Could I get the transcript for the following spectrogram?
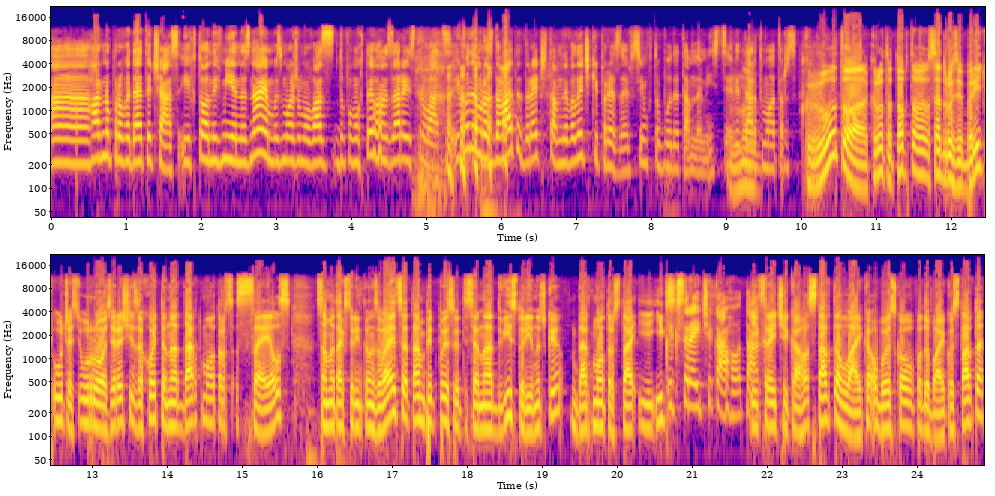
Гарно проведете час. І хто не вміє, не знає, ми зможемо вас допомогти вам зареєструватися. І будемо роздавати, до речі, там невеличкі призи всім, хто буде там на місці від Ну, Dart Motors. Круто, круто. Тобто, все, друзі, беріть участь у розіграші, заходьте на Dart Motors Sales, саме так сторінка називається. Там підписуйтеся на дві сторіночки: Dart Motors та і X. X-Ray Chicago, так. X-Ray Chicago. Ставте лайка, обов'язково подобайку. Ставте,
